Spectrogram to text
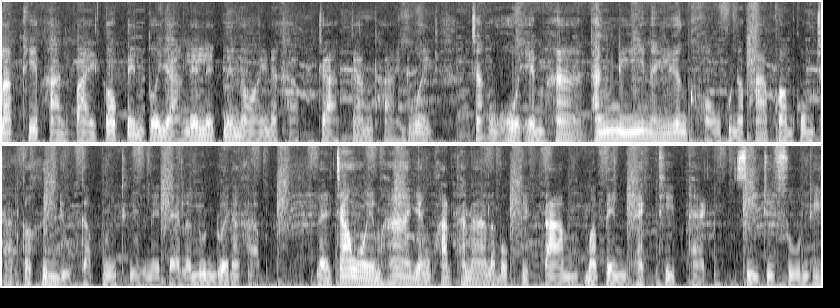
ครับที่ผ่านไปก็เป็นตัวอย่างเล็กๆ น้อยๆนะครับ จากการถ่ายด้วยเจ้า OM5 ทั้งนี้ในเรื่องของคุณภาพความคมชัดก็ขึ้นอยู่กับมือถือในแต่ละรุ่นด้วยนะครับ และเจ้า OM5 ยังพัฒนาระบบติดตามมาเป็น Active Tag 4.0 ที่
